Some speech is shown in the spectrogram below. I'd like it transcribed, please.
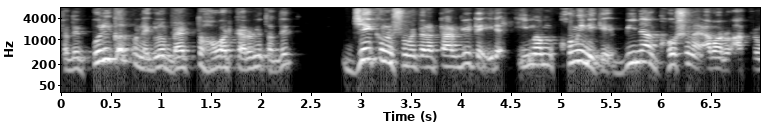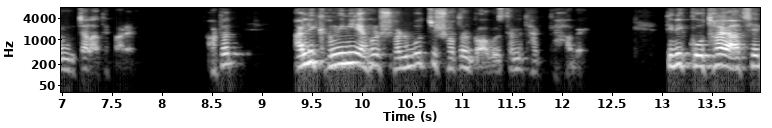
তাদের পরিকল্পনা, এগুলো ব্যর্থ হওয়ার কারণে তাদের যে কোনো সময় তারা টার্গেটে ইমাম খমিনিকে বিনা ঘোষণায় আবারও আক্রমণ চালাতে পারেন। অর্থাৎ আলী খামিনি এখন সর্বোচ্চ সতর্ক অবস্থানে থাকতে হবে। তিনি কোথায় আছেন,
